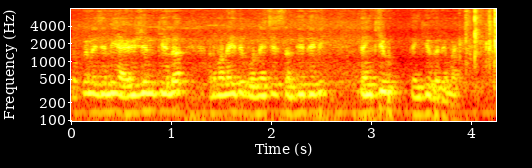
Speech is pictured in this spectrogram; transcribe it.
लोकांनी ज्यांनी आयोजन केलं आणि मला इथे बोलण्याची संधी दिली. थँक्यू थँक्यू व्हेरी मच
